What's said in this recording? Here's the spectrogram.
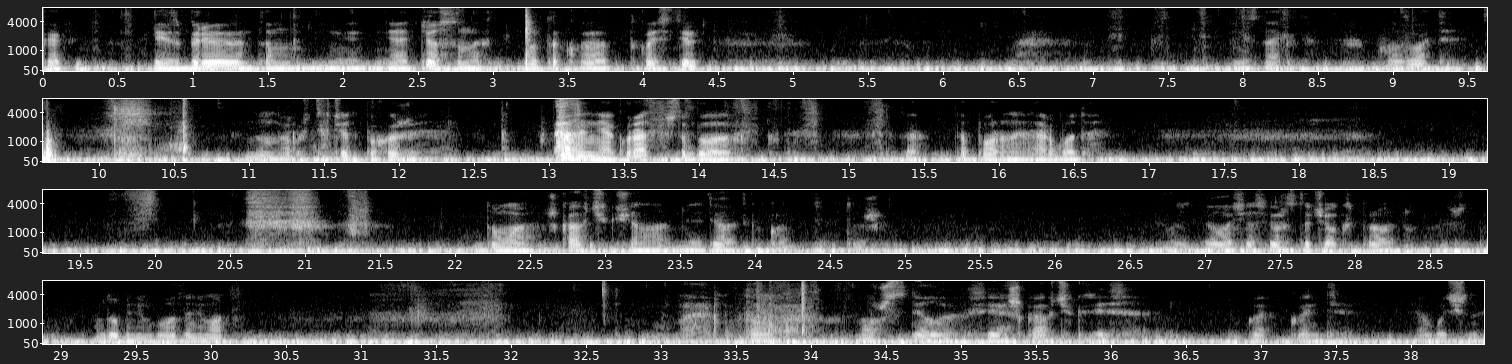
Как из бревен там не- неотесанных. Ну такой, такой стиль. Не знаю как назвать. Ну, на рустик что-то похоже. Неаккуратно, чтобы было топорная работа. Думаю, шкафчик еще надо мне сделать какой-нибудь тоже. Сделаю сейчас верстачок справа, чтобы удобнее было заниматься. Потом, может, сделаю себе шкафчик здесь. Какой-нибудь необычный.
